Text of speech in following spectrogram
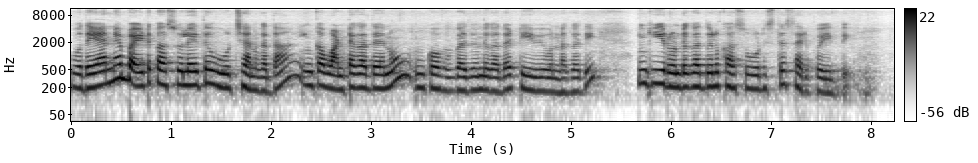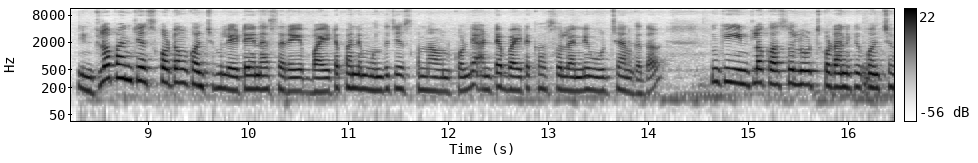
ఉదయాన్నే బయట కసువులు అయితే ఊడ్చాను కదా ఇంకా వంట గదను ఇంకొక గది ఉంది కదా టీవీ ఉన్న గది ఇంక ఈ రెండు గదులు కసు ఊడిస్తే సరిపోయిద్ది. ఇంట్లో పని చేసుకోవటం కొంచెం లేట్ అయినా సరే బయట పని ముందు చేసుకున్నాం అనుకోండి అంటే బయట కసువులన్నీ ఊడ్చాను కదా ఇంక ఇంట్లో కసువులు ఊడ్చుకోవడానికి కొంచెం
